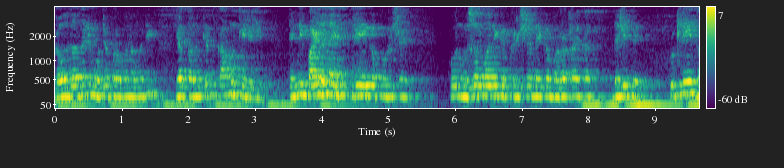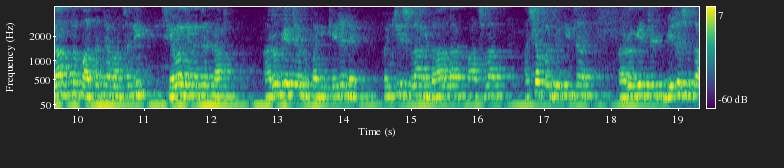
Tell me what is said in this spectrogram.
राहुलदादांनी मोठ्या प्रमाणामध्ये या तालुक्यात कामं केलेली आहेत. त्यांनी पाहिलं नाही स्त्री आहे का पुरुष आहे कोण मुसलमान आहे का ख्रिश्चन आहे का मराठा आहे का दलित आहे कुठलीही जात न पाहता त्या माणसाने सेवा देण्याचं काम आरोग्याच्या रूपाने केलेलं आहे पंचवीस लाख दहा लाख पाच लाख अशा पद्धतीचं आरोग्याचे बिलंसुद्धा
